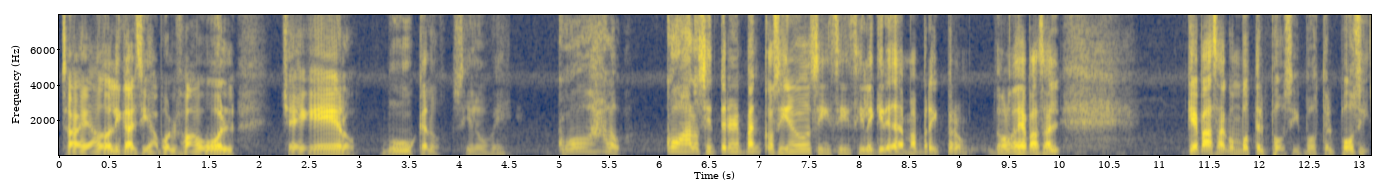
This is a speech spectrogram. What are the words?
¿Sabes? Adoli García, por favor, chequelo, búscalo. Si lo ve, cójalo. Cójalo si está en el banco, si no, si, si, le quiere dar más break, pero no lo deje pasar. ¿Qué pasa con Buster Posey? Buster Posey,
